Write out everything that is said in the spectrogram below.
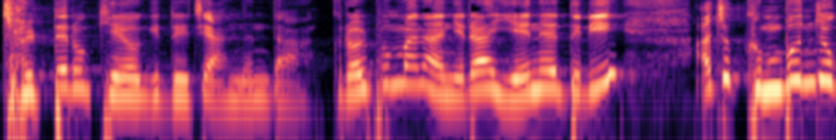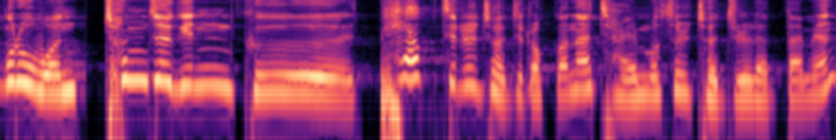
절대로 개혁이 되지 않는다. 그럴 뿐만 아니라 얘네들이 아주 근본적으로 원천적인 그 폐악질을 저질렀거나 잘못을 저질렀다면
